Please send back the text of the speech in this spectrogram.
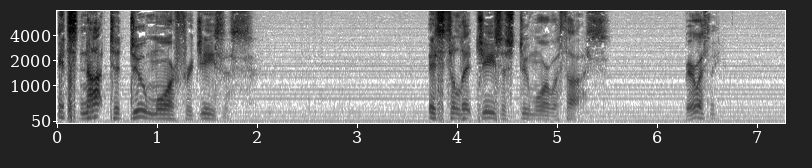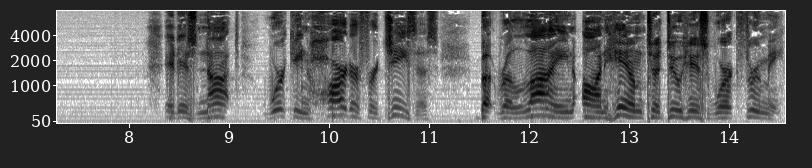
It's not to do more for Jesus. It's to let Jesus do more with us. Bear with me. It is not working harder for Jesus, but relying on Him to do His work through me.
